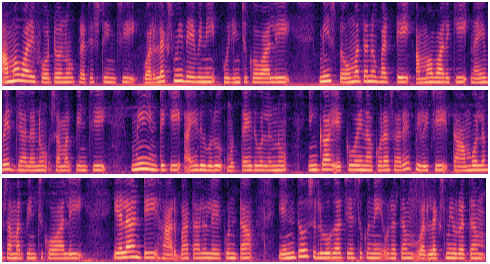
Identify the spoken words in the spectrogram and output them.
అమ్మవారి ఫోటోను ప్రతిష్ఠించి వరలక్ష్మీదేవిని పూజించుకోవాలి. మీ స్తోమతను బట్టి అమ్మవారికి నైవేద్యాలను సమర్పించి మీ ఇంటికి ఐదుగురు ముత్తైదువులను ఇంకా ఎక్కువైనా కూడా సరే పిలిచి తాంబూలం సమర్పించుకోవాలి. ఎలాంటి ఆర్భాటాలు లేకుండా ఎంతో సులువుగా చేసుకునే వ్రతం వరలక్ష్మి వ్రతం.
